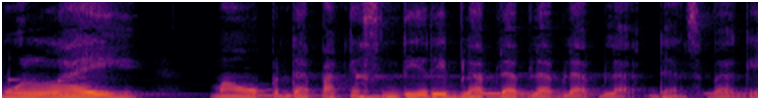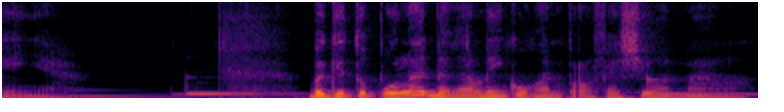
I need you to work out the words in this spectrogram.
Mulai mau pendapatnya sendiri bla bla bla bla bla dan sebagainya. Begitu pula dengan lingkungan profesional.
